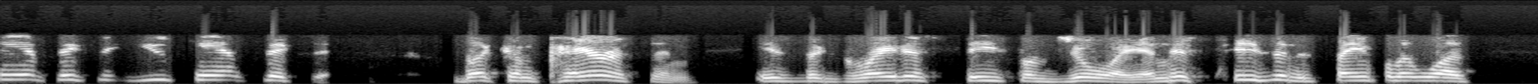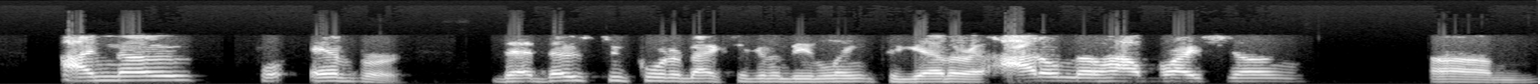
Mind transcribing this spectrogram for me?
can't fix it. You can't fix it. But comparison is the greatest thief of joy. And this season, as painful it was, I know forever that those two quarterbacks are going to be linked together. And I don't know how Bryce Young, um,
